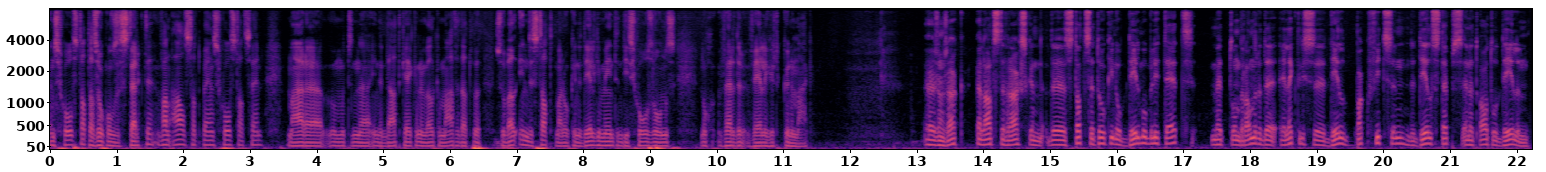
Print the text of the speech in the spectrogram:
een schoolstad. Dat is ook onze sterkte van Aalst, dat wij een schoolstad zijn. Maar we moeten inderdaad kijken in welke mate dat we zowel in de stad, maar ook in de deelgemeenten die schoolzones nog verder veiliger kunnen maken. Uh, Jean-Jacques, een laatste vraagje. De stad zet ook in op deelmobiliteit, met onder andere de elektrische deelbakfietsen, de deelsteps en het autodelen.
